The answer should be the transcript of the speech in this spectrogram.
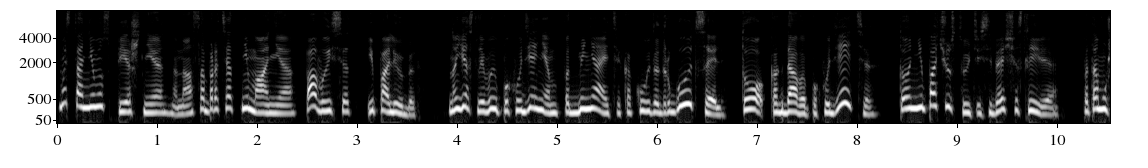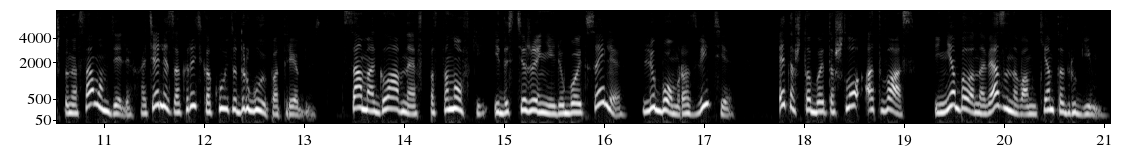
Мы станем успешнее, на нас обратят внимание, повысят и полюбят. Но если вы похудением подменяете какую-то другую цель, то когда вы похудеете, то не почувствуете себя счастливее, потому что на самом деле хотели закрыть какую-то другую потребность. Самое главное в постановке и достижении любой цели, любом развитии, это чтобы это шло от вас и не было навязано вам кем-то другим.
